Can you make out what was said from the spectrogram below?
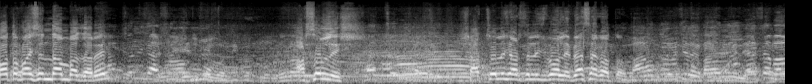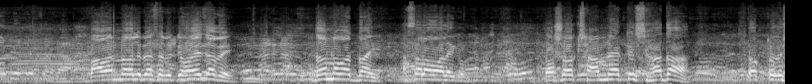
কত পাইছেন দাম বাজারে? আটচল্লিশ। সাতচল্লিশ, আটচল্লিশ বলে, বেচা কত? বাউান্ন হলে বেচা বিক্রি হয়ে যাবে। ধন্যবাদ ভাই, আসসালামু আলাইকুম। দর্শক, সামনে একটি সাদা, টকটকে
